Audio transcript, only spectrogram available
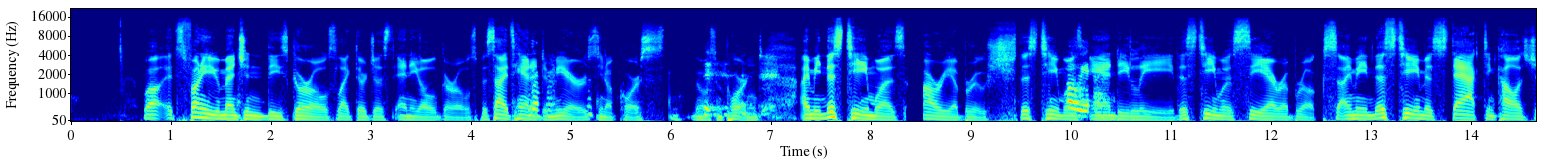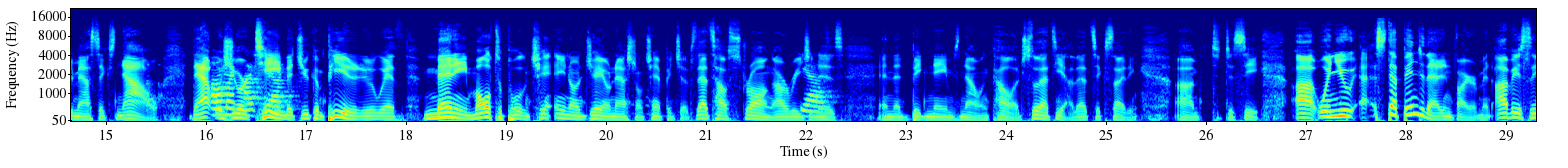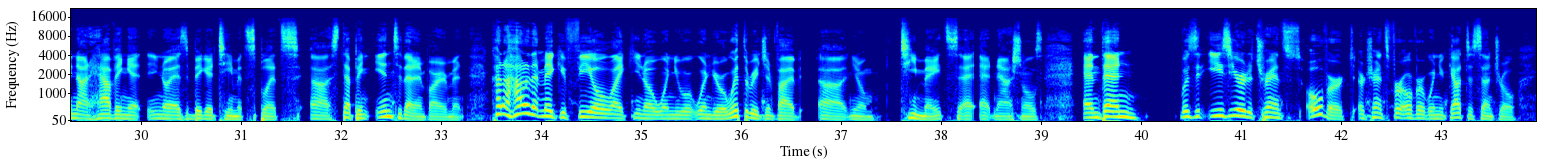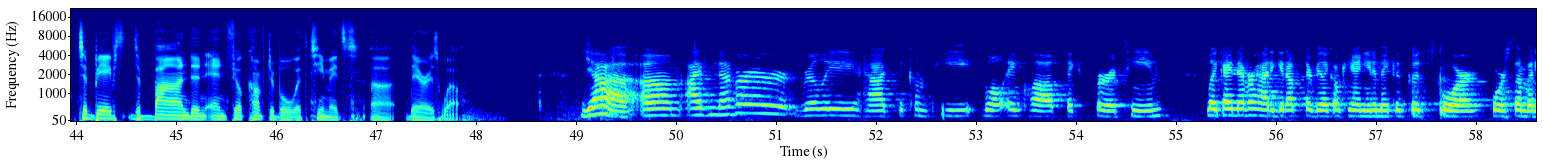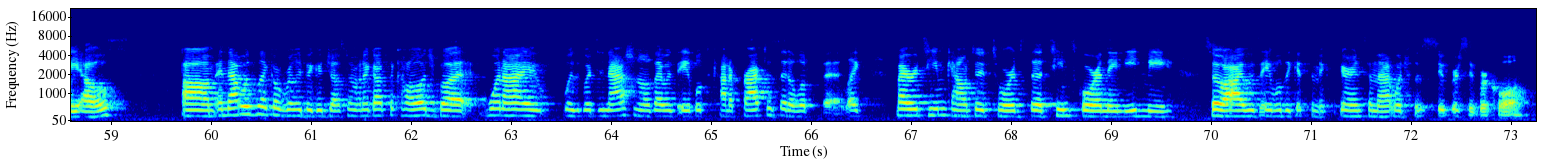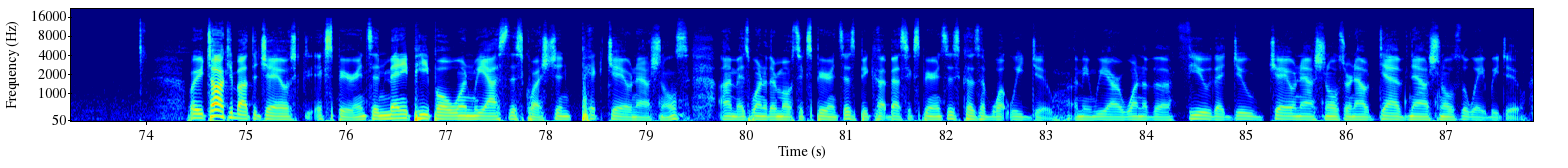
Well, it's funny you mentioned these girls like they're just any old girls. Besides Hannah Demers, you know, of course, the most important. I mean, this team was Aria Brusch. This team was Oh, yeah. Andy Lee. This team was Sierra Brooks. I mean, this team is stacked in college gymnastics now. That Oh was your gosh, team yeah. that you competed with many, multiple, cha- you know, JO national championships. That's how strong our region Yeah. is, and then big names now in college. So that's yeah, that's exciting um, to, to see. Uh, when you uh, step into that environment, obviously not having it, you know, as big a team at Splits, uh, stepping into that environment, kind of how did that make you feel? Like you know, when you were when you were with the Region Five, uh, you know, teammates at, at nationals, and then. Was it easier to trans over or transfer over when you got to Central to be to bond and, and feel comfortable with teammates uh, there as well? Yeah, um, I've never really had to compete, well, in club, like for a team. Like I never had to get up there be like, okay, I need to make a good score for somebody else. Um, and that was like a really big adjustment when I got to college. But when I was went to nationals, I was able to kind of practice it a little bit. Like my routine counted towards the team score, and they need me, so I was able to get some experience in that, which was super super cool. Well, you talked about the JO experience, and many people, when we ask this question, pick JO Nationals um, as one of their most experiences, because best experiences, because of what we do. I mean, we are one of the few that do JO Nationals or now Dev Nationals the way we do.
